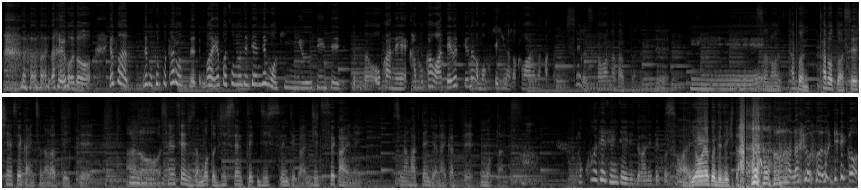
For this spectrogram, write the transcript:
なるほど。やっぱでもそこタロットって、まあ、やっぱその時点でも金融先生術とかお金株価を当てるっていうのが目的なの変わらなかったんですそうです。変わらなかったんですね。へえその多分タロットは精神世界につながっていてあの、うん先生術はもっと実践って実践っていうか実世界につながってんじゃないかって思ったんです。あここで先生術が出てくるそうようやく出てきた。ああなるほど。結構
